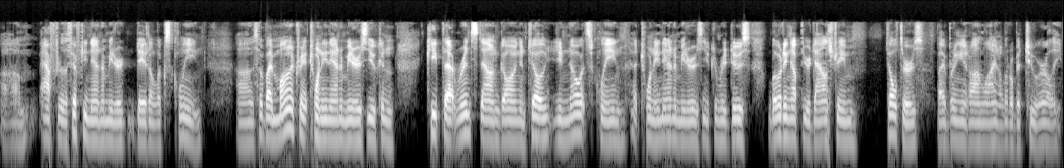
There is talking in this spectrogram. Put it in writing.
um, after the 50 nanometer data looks clean. Uh, so by monitoring at 20 nanometers, you can keep that rinse down going until you know it's clean at 20 nanometers, and you can reduce loading up your downstream filters by bringing it online a little bit too early.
